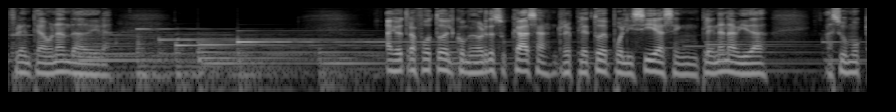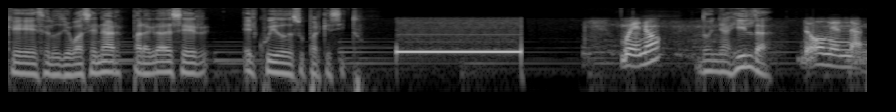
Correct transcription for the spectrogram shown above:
frente a una andadera. Hay otra foto del comedor de su casa, repleto de policías en plena Navidad. Asumo que se los llevó a cenar para agradecer el cuidado de su parquecito. Bueno. Doña Hilda, Don Hernán,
